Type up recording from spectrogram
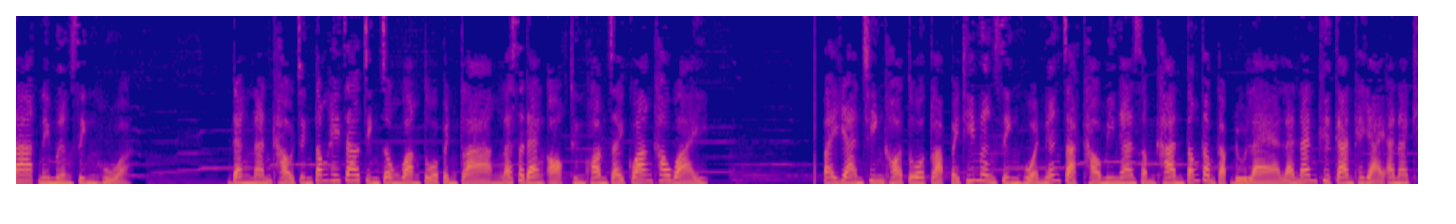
รากในเมืองซิงหัว ดังนั้นเขาจึงต้องให้เจ้าจิงจงวางตัวเป็นกลาง และแสดงออกถึงความใจกว้างเข้าไว้ ไปหยานชิงขอตัวกลับไปที่เมืองซิงหัวเนื่องจากเขามีงานสำคัญต้องกำกับดูแล และนั่นคือการขยายอาณาเข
